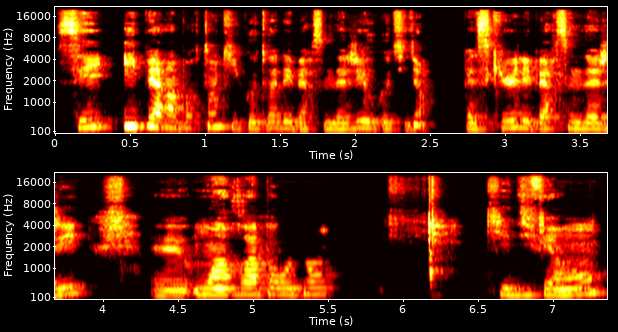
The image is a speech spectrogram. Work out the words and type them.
C'est hyper important qu'il côtoie des personnes âgées au quotidien. Parce que les personnes âgées euh, ont un rapport au temps qui est différent.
